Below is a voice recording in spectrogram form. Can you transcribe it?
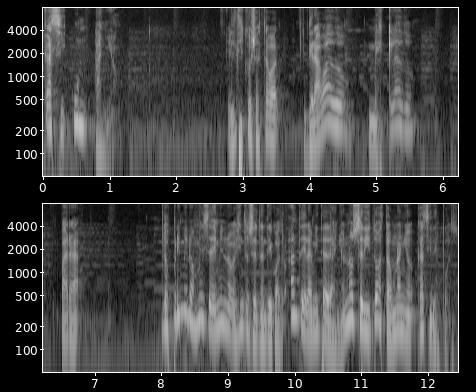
casi un año. El disco ya estaba grabado, mezclado para los primeros meses de 1974, antes de la mitad de año. No se editó hasta un año casi después.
